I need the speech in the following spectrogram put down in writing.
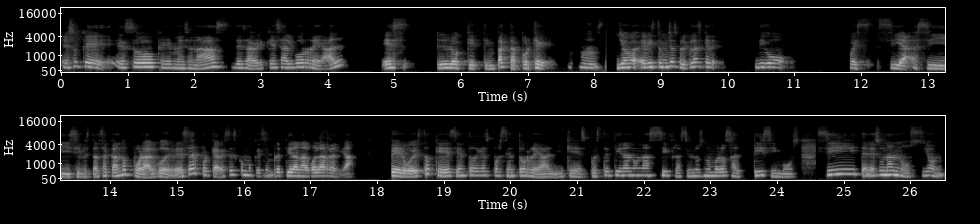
eso que, eso que mencionabas de saber que es algo real es lo que te impacta, porque yo he visto muchas películas que digo, pues si, si, si lo están sacando por algo debe de ser, porque a veces como que siempre tiran algo a la realidad. Pero esto que es 110% real y que después te tiran unas cifras y unos números altísimos, sí tenés una noción,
